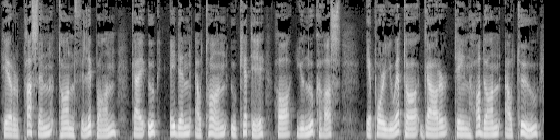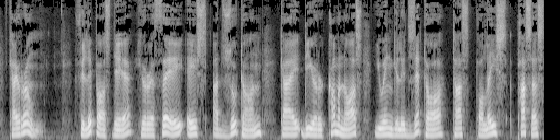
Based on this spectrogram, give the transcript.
her passen ton Philippon, cae uc eden auton ukete ha Eunuchos, e poriueta gar ten hodon autu cairon. Philippos de Hierethei eis ad Zoton, cae dir commonos euangelizeto tas poleis passas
